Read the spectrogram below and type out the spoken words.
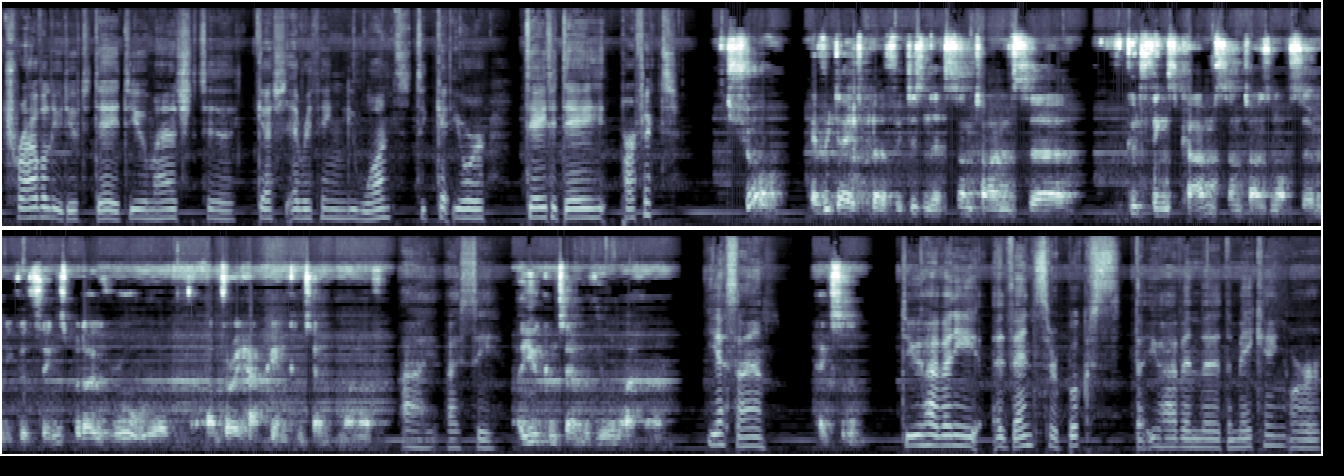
travel you do today, do you manage to get everything you want to get your day to day perfect? Sure. Every day is perfect, isn't it? Sometimes uh, good things come, sometimes not so many good things, but overall, uh, I'm very happy and content with my life. I, I see. Are you content with your life, Aaron? Yes, I am. Excellent. Do you have any events or books that you have in the, the making or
